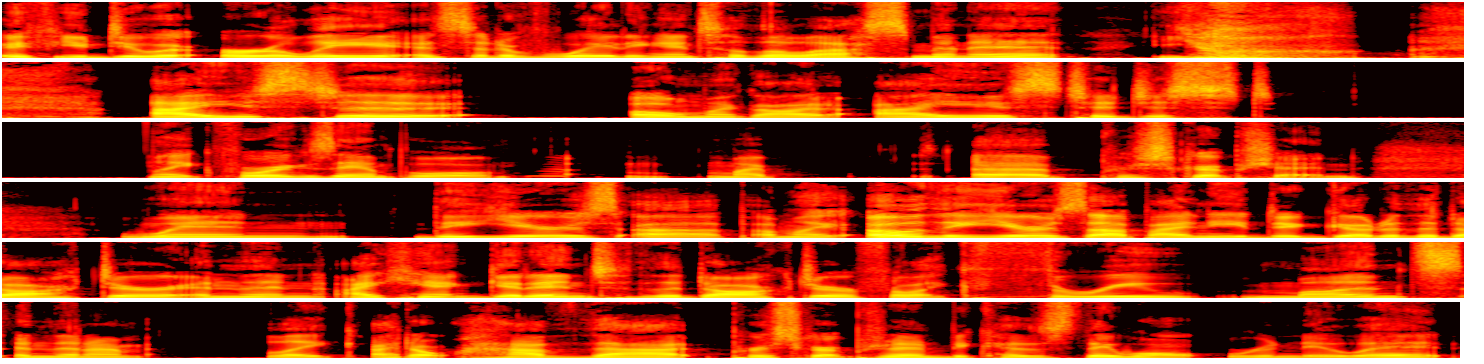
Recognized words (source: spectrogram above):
if you do it early instead of waiting until the last minute. I used to, oh my God, I used to just, like, for example, my uh, prescription. When the year's up, I'm like, oh, the year's up. I need to go to the doctor. And then I can't get into the doctor for like three months. And then I'm like, I don't have that prescription because they won't renew it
